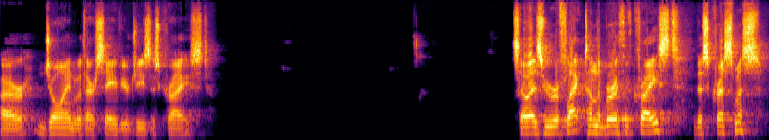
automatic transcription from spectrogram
are joined with our Savior Jesus Christ. So as we reflect on the birth of Christ this Christmas,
